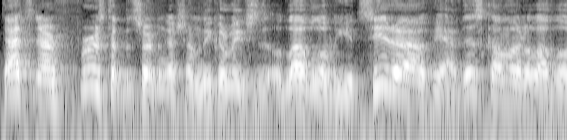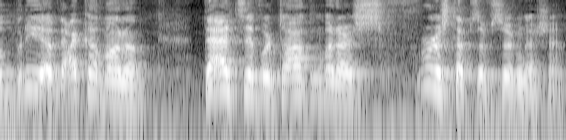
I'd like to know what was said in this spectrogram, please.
That's in our first step of serving Hashem. We could reach the level of Yitzira, if we have this kavana, level of Bria, that kavana. That's if we're talking about our first steps of serving Hashem.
